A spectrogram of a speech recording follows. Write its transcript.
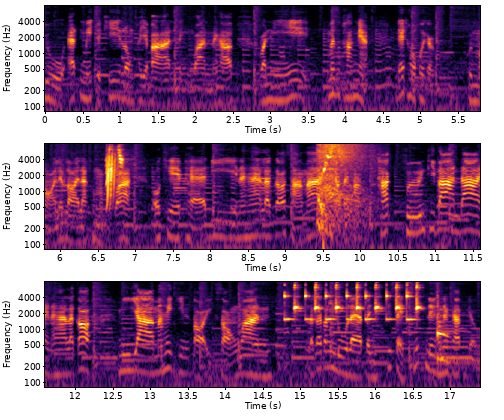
อยู่แอดมิดอยู่ที่โรงพยาบาล 1 วันนะครับ วันนี้เมื่อสักพักเนี่ยได้โทรคุยกับคุณหมอเรียบร้อยแล้วคุณหมอบอกว่าโอเคแผลดีนะฮะแล้วก็สามารถกลับไปพักฟื้นที่บ้านได้นะฮะแล้วก็มียามาให้กินต่ออีก 2 วัน แล้วก็ต้องดูแลเป็นพิเศษนิดนึงนะครับ เดี๋ยว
